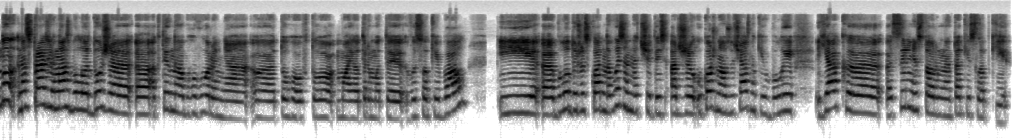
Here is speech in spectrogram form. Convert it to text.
Ну, насправді у нас було дуже е, активне обговорення е, того, хто має отримати високий бал. І е, було дуже складно визначитись, адже у кожного з учасників були як е, сильні сторони, так і слабкі.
